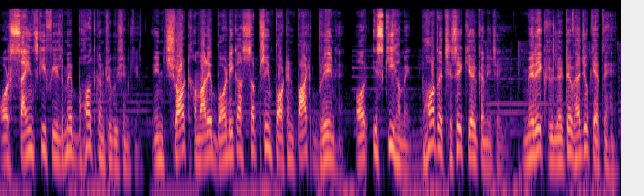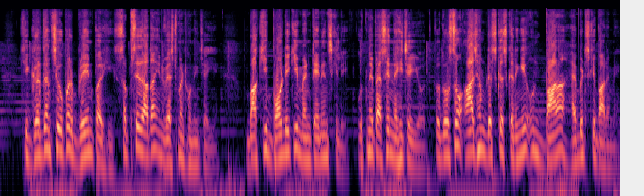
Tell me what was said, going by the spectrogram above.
और साइंस की फ़ील्ड में बहुत कंट्रीब्यूशन किया। इन शॉर्ट हमारे बॉडी का सबसे इंपॉर्टेंट पार्ट ब्रेन है और इसकी हमें बहुत अच्छे से केयर करनी चाहिए। मेरे एक रिलेटिव है जो कहते हैं कि गर्दन से ऊपर ब्रेन पर ही सबसे ज़्यादा इन्वेस्टमेंट होनी चाहिए। बाकी बॉडी की मेंटेनेंस के लिए। उतने पैसे नहीं चाहिए होते। तो दोस्तों, आज हम डिस्कस करेंगे उन 12 हैबिट्स के बारे में,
